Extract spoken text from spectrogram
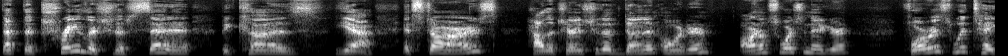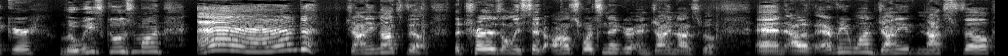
that the trailer should have said it because, yeah, it stars how the trailer should have done it in order Arnold Schwarzenegger, Forest Whitaker, Luis Guzman, and Johnny Knoxville. The trailers only said Arnold Schwarzenegger and Johnny Knoxville. And out of everyone, Johnny Knoxville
